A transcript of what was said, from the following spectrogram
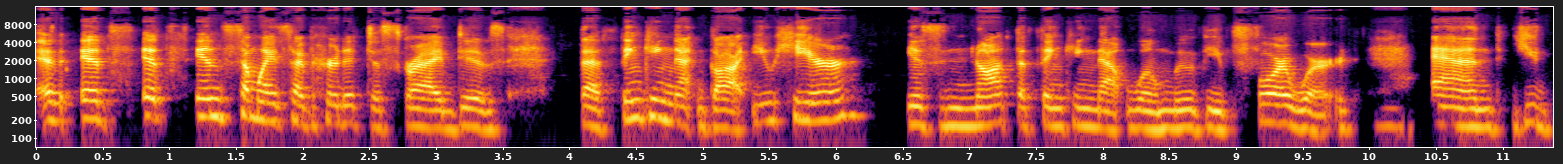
it's it's in some ways I've heard it described is the thinking that got you here is not the thinking that will move you forward. And you,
